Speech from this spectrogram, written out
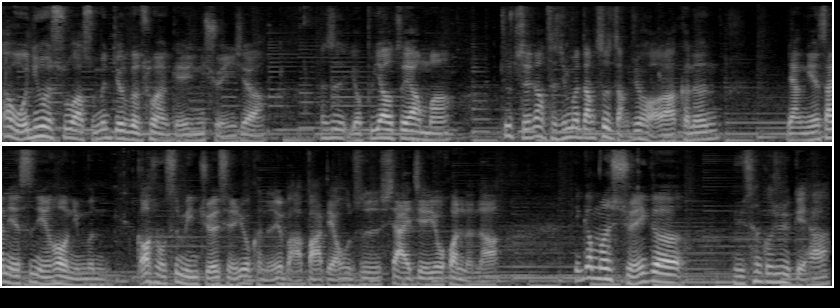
啊，我一定会输啊，随便丢个出来给你选一下，但是有必要这样吗？就直接让陈其迈当市长就好了。可能两年、三年、四年后，你们高雄市民觉醒，又可能又把他罢掉，或者是下一届又换人啦。你干嘛选一个女生过去给他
